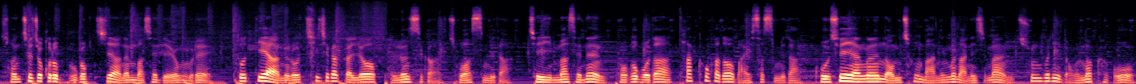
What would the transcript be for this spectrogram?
전체적으로 무겁지 않은 맛의 내용물에 또띠아 안으로 치즈가 깔려 밸런스가 좋았습니다. 제 입맛에는 버거보다 타코가 더 맛있었습니다. 고수의 양은 엄청 많은 건 아니지만 충분히 넉넉하고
